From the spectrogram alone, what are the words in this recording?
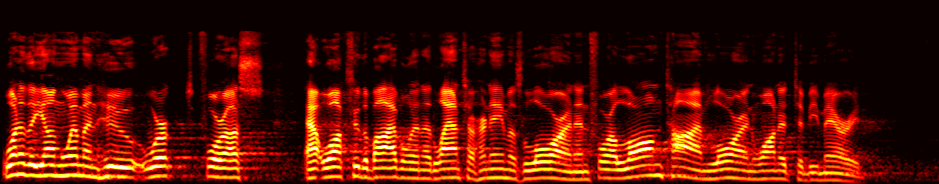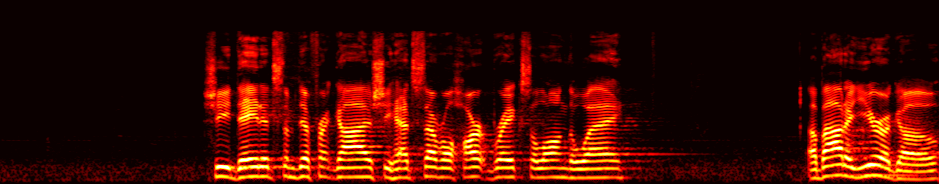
One of the young women who worked for us at Walk Thru the Bible in Atlanta, her name is Lauren, and for a long time, Lauren wanted to be married. She dated some different guys. She had several heartbreaks along the way. About a year ago,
